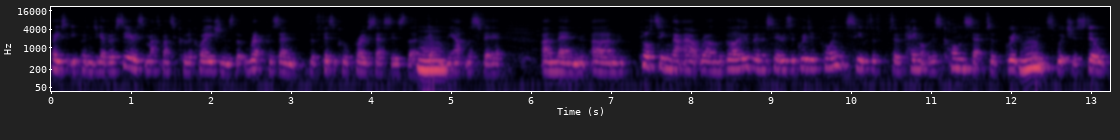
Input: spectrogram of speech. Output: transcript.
basically putting together a series of mathematical equations that represent the physical processes that govern the atmosphere. And then um, plotting that out around the globe in a series of gridded points, he was a, sort of came up with this concept of grid points, which is still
